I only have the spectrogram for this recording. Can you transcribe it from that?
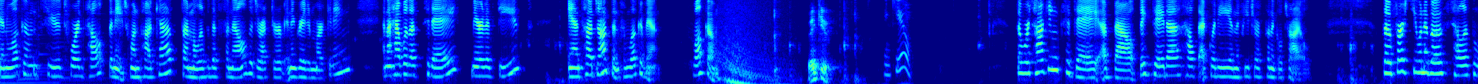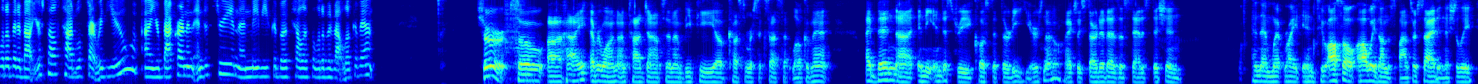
and welcome to Towards Health, an H1 podcast. I'm Elizabeth Fennell, the Director of Integrated Marketing, and I have with us today Meredith Dees and Todd Johnson from Lokavant. Welcome. Thank you. Thank you. So, we're talking today about big data, health equity, and the future of clinical trials. So, first, you want to both tell us a little bit about yourself. Todd, we'll start with you, uh, your background in the industry, and then maybe you could both tell us a little bit about Lokavant. Sure. So, uh, hi, everyone. I'm Todd Johnson. I'm VP of Customer Success at Lokavant. I've been uh, in the industry close to 30 years now. I actually started as a statistician and then went right into also always on the sponsor side initially.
